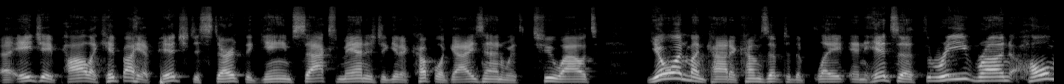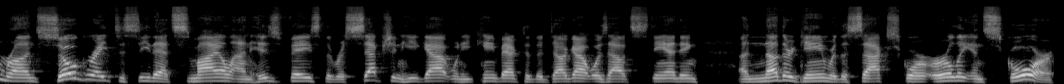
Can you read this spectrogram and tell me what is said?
Uh, AJ Pollock hit by a pitch to start the game. Sox managed to get a couple of guys on with two outs. Yoan Moncada comes up to the plate and hits a three run home run. So great to see that smile on his face. The reception he got when he came back to the dugout was outstanding. Another game where the Sox score early and score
